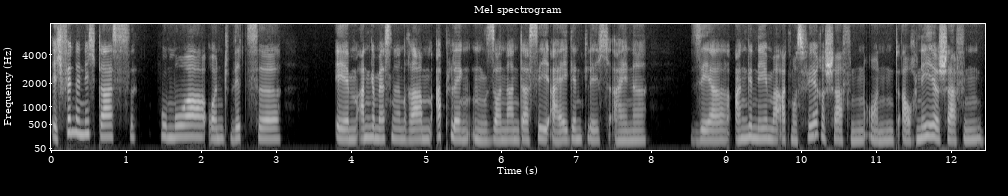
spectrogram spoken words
Ich finde nicht, dass Humor und Witze im angemessenen Rahmen ablenken, sondern dass sie eigentlich eine sehr angenehme Atmosphäre schaffen und auch Nähe schaffen.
